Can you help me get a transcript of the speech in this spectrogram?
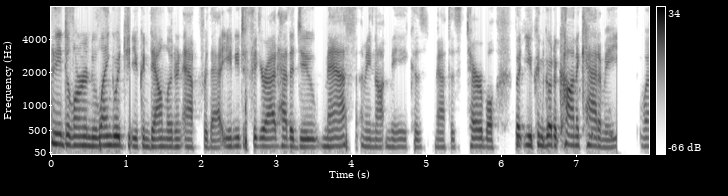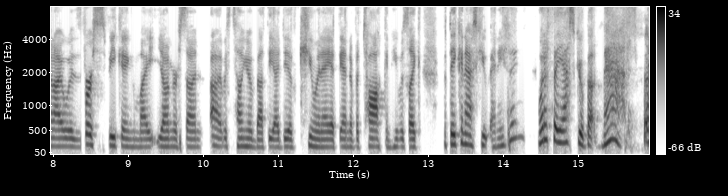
you need to learn a new language you can download an app for that. You need to figure out how to do math. I mean not me because math is terrible but you can go to khan academy when I was first speaking, my younger son, I was telling him about the idea of Q and A at the end of a talk, and he was like, "But they can ask you anything. What if they ask you about math?"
